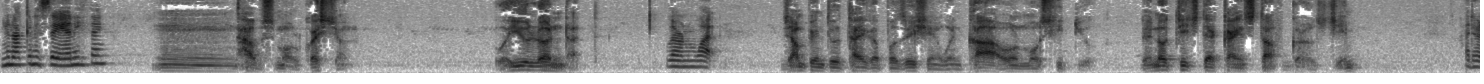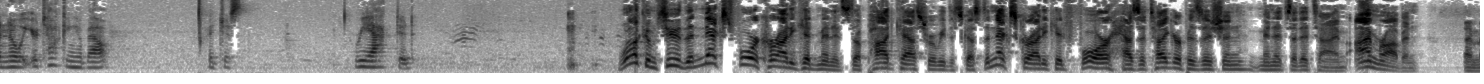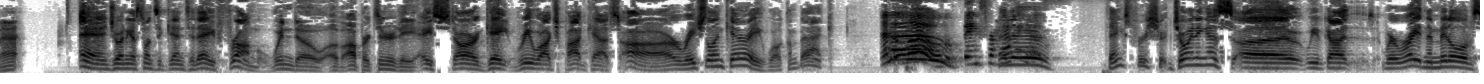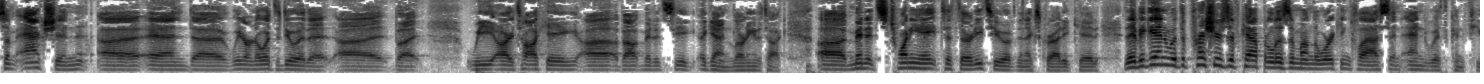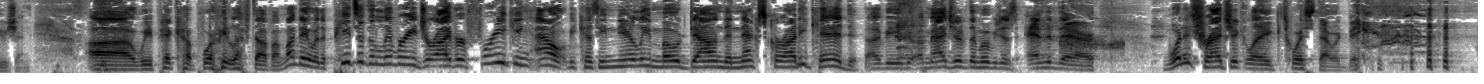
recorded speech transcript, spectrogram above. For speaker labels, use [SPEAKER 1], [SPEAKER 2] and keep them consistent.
[SPEAKER 1] You're not going to say anything?
[SPEAKER 2] Mm, have small question. Where you learn that?
[SPEAKER 1] Learn what?
[SPEAKER 2] Jump into tiger position when car almost hit you. They not teach that kind stuff, girls, gym.
[SPEAKER 1] I don't know what you're talking about. I just reacted.
[SPEAKER 3] Welcome to the next four Karate Kid minutes, the podcast where we discuss the next Karate Kid four has a tiger position minutes at a time. I'm Robin.
[SPEAKER 4] I'm Matt.
[SPEAKER 3] And joining us once again today from Window of Opportunity, a Stargate rewatch podcast, are Rachel and Carrie. Welcome back.
[SPEAKER 5] And hello. Thanks for having
[SPEAKER 3] Hello.
[SPEAKER 5] us.
[SPEAKER 3] Thanks for sh- joining us. Uh, we've got we're right in the middle of some action, uh, and uh, we don't know what to do with it. Uh, but we are talking uh, about minutes again, learning to talk. Uh, minutes twenty-eight to thirty-two of the next Karate Kid. They begin with the pressures of capitalism on the working class and end with confusion. Uh, we pick up where we left off on Monday with a pizza delivery driver freaking out because he nearly mowed down the next Karate Kid. I mean, imagine if the movie just ended there. What a tragic like twist that would be.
